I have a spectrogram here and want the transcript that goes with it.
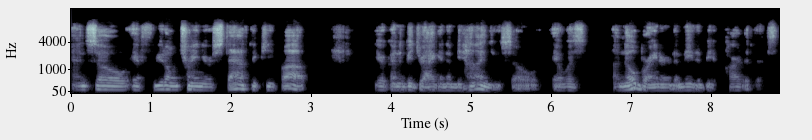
And so if you don't train your staff to keep up, you're going to be dragging them behind you. So it was a no-brainer to me to be a part of this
